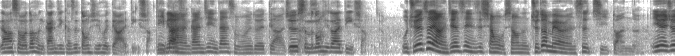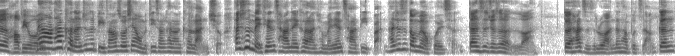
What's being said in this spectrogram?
然后什么都很干净，可是东西会掉在地上。地板很干净，但什么东西都会掉在地上，就是什么东西都在地上。我觉得这两件事情是相辅相成，绝对没有人是极端的，因为就是好比我没有啊，他可能就是比方说，现在我们地上看到一颗篮球，他就是每天擦那颗篮球，每天擦地板，他就是都没有灰尘，但是就是很乱，对，他只是乱，但他不脏，跟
